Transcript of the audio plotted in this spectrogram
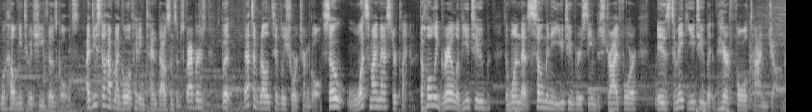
will help me to achieve those goals. I do still have my goal of hitting 10,000 subscribers, but that's a relatively short-term goal. So what's my master plan? The holy grail of YouTube, the one that so many YouTubers seem to strive for, is to make YouTube their full-time job.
